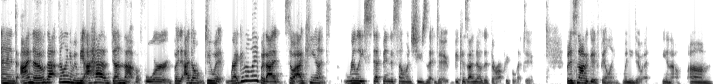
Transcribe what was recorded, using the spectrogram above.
And I know that feeling. I mean, I have done that before, but I don't do it regularly. But I, so I can't really step into someone's shoes that do because I know that there are people that do. But it's not a good feeling when you do it, you know. Um,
